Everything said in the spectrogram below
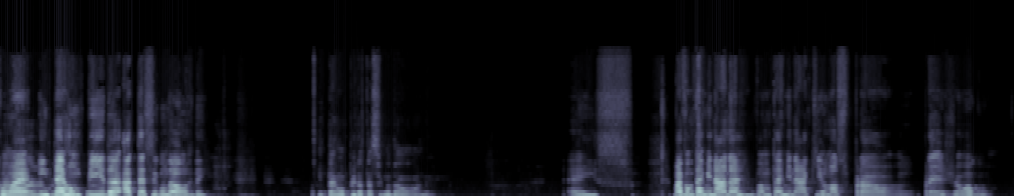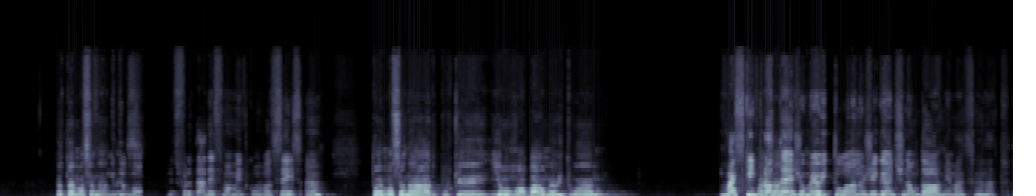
Como é? Ai, Interrompida até segunda ordem. Interrompida até segunda ordem. É isso. Mas vamos terminar, né? Vamos terminar aqui o nosso pré-jogo. Eu tô emocionado. Muito bom desfrutar desse momento com vocês. Hã? Tô emocionado porque iam roubar o meu Ituano. Mas quem Mas protege a... o meu Ituano gigante não dorme, Márcio Renato.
